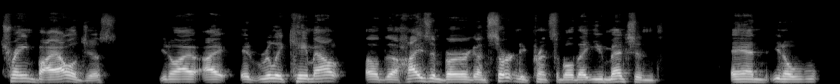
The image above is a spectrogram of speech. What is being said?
trained biologist, you know, I, I it really came out of the Heisenberg uncertainty principle that you mentioned. And, you know,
